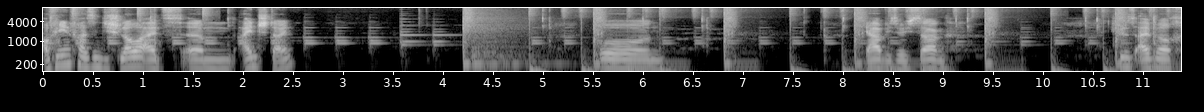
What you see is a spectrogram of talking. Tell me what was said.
Auf jeden Fall sind die schlauer als ähm, Einstein. Und ja, wie soll ich sagen? Ich finde es einfach.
